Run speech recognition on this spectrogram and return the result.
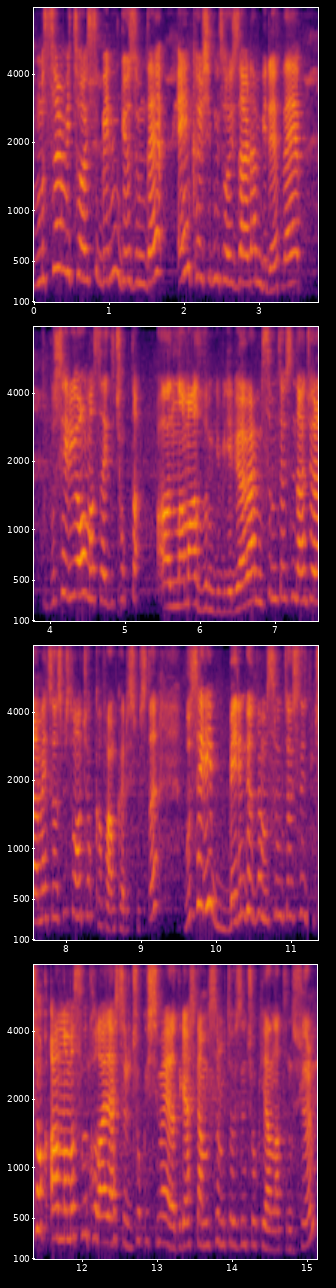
Mısır mitolojisi benim gözümde en karışık mitolojilerden biri ve bu seri olmasaydı çok da anlamazdım gibi geliyor. Ben Mısır mitolojisini daha önce öğrenmeye çalışmıştım ama çok kafam karışmıştı. Bu seri benim gözümde Mısır mitolojisini çok anlamasını kolaylaştırdı. Çok işime yaradı. Gerçekten Mısır mitolojisini çok iyi anlattığını düşünüyorum.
